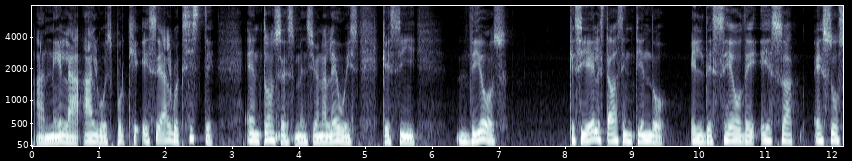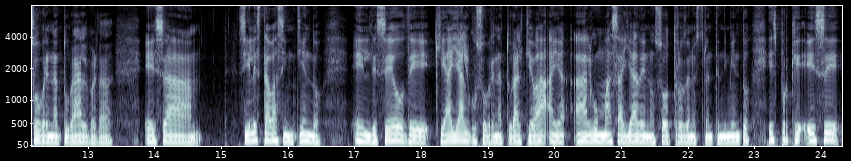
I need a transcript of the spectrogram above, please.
anhela algo es porque ese algo existe. Entonces menciona Lewis que si Dios, que si Él estaba sintiendo el deseo de esa, eso sobrenatural, ¿verdad? Esa, si Él estaba sintiendo el deseo de que hay algo sobrenatural, que va a, algo más allá de nosotros, de nuestro entendimiento, es porque ese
